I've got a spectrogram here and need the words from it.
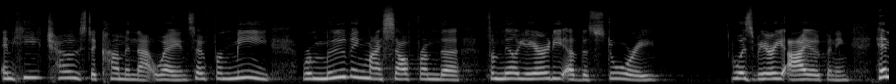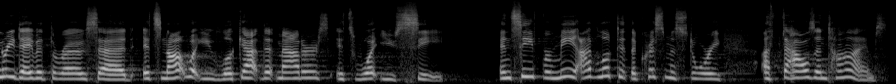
And he chose to come in that way. And so for me, removing myself from the familiarity of the story was very eye opening. Henry David Thoreau said, It's not what you look at that matters, it's what you see. And see, for me, I've looked at the Christmas story a thousand times.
